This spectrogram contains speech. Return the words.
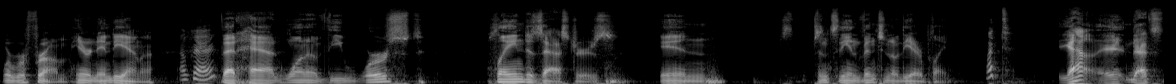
where we're from, here in Indiana Okay. that had one of the worst plane disasters in since the invention of the airplane. What? Yeah, eh, that's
